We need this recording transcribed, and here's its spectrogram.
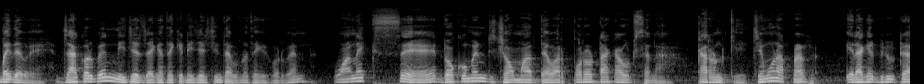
বাই দ্য ওয়ে যা করবেন, নিজের জায়গা থেকে নিজের চিন্তা ভাবনা থেকে করবেন। ওয়ান এক্সে ডকুমেন্ট জমা দেওয়ার পরও টাকা উঠছে না। কারণ কি? যেমন আপনার এর আগের ভিডিওটা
